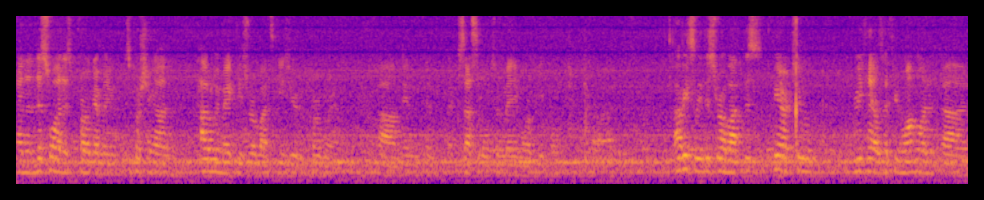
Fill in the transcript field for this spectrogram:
And then this one is programming, is pushing on how do we make these robots easier to program and, and accessible to many more people. Uh, obviously, this robot, this PR2 retails, if you want one, uh,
